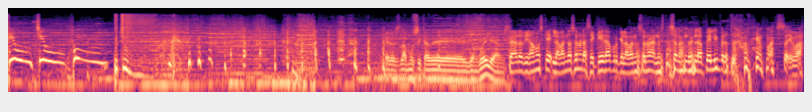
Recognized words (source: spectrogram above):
¡Fium, chiu, pum! Pero es la música de John Williams. Claro, digamos que la banda sonora se queda porque la banda sonora no está sonando en la peli, pero todo lo demás se va.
